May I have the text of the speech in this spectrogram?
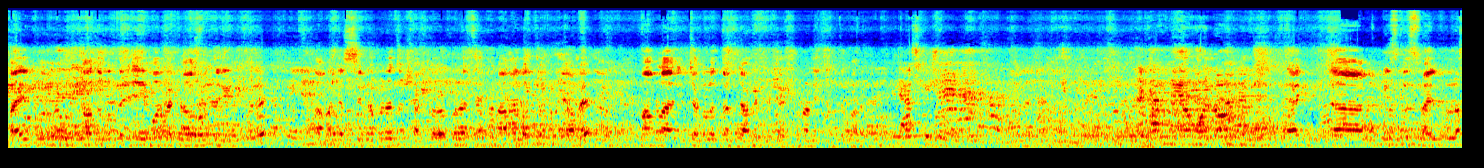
ফাইল করবে উচ্চ আদালতে এই মর্মে কাগজপত্র রেডি করে আমাকে সিনো করেছে স্বাক্ষর করেছে। এখন আদালত যখন যাবে মামলা ইচ্ছা করলে তার জামিন বিষয়ে শুনানি করতে পারে। এখন নিয়ম হলো বিজনেস ফাইল করলে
